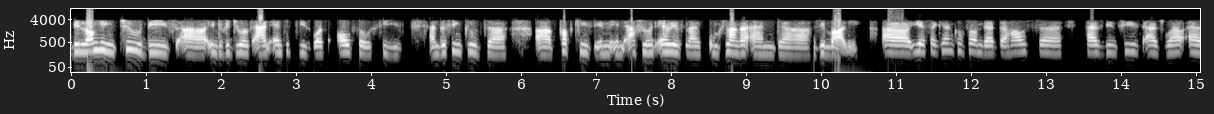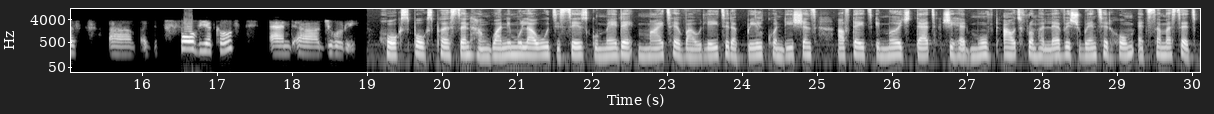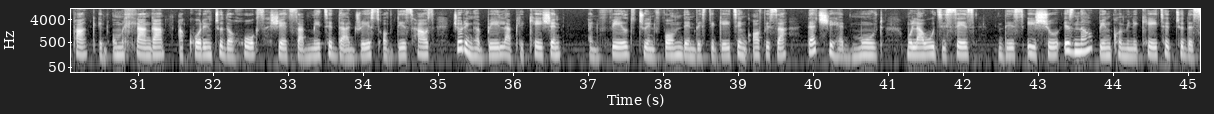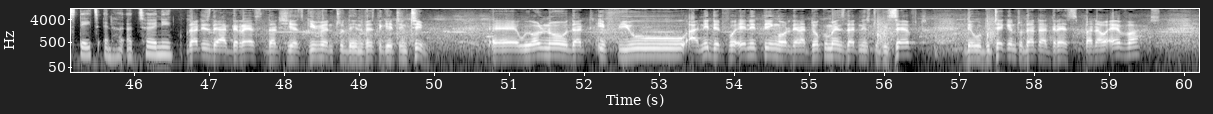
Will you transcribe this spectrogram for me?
belonging to these uh, individuals and entities was also seized. And this includes uh, uh, properties in, in affluent areas like Umhlanga and uh, Zimbali. Uh, yes, I can confirm that the house has been seized as well as four vehicles and uh, jewelry. Hawk spokesperson Hangwani Mulaudzi says Gumede might have violated a bail conditions after it emerged that she had moved out from her lavish rented home at Somerset Park in Umhlanga. According to the Hawks, she had submitted the address of this house during her bail application and failed to inform the investigating officer that she had moved. Mulaudzi says this issue is now being communicated to the state and her attorney. That is the address that she has given to the investigating team. Uh, we all know that if you are needed for anything or there are documents that needs to be served, they will be taken to that address. But however,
